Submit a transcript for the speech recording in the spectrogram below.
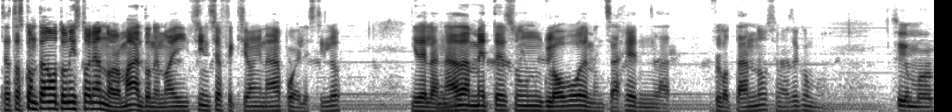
Sea, estás contando una historia normal, donde no hay ciencia ficción ni nada por el estilo. Y de la nada metes un globo de mensaje en la, flotando. Se me hace como. Sí, man.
